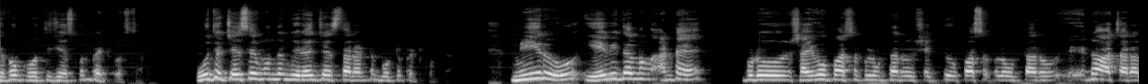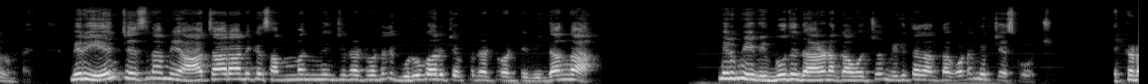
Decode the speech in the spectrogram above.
జప పూర్తి చేసుకొని పెట్టుకొస్తారు పూజ చేసే ముందు మీరు ఏం చేస్తారంటే బొట్టు పెట్టుకుంటారు. మీరు ఏ విధంగా అంటే ఇప్పుడు శైవ ఉపాసకులు ఉంటారు శక్తి ఉపాసకులు ఉంటారు ఎన్నో ఆచారాలు ఉంటాయి. మీరు ఏం చేసినా మీ ఆచారానికి సంబంధించినటువంటిది గురుగారు చెప్పినటువంటి విధంగా మీరు మీ విభూతి ధారణ కావచ్చు మిగతాదంతా కూడా మీరు చేసుకోవచ్చు. ఇక్కడ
